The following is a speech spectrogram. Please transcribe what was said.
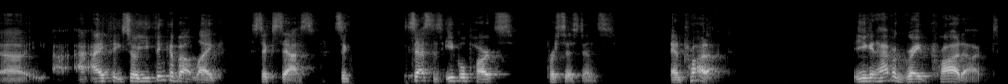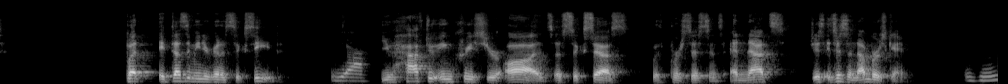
Uh, I, I think so. You think about like success. Success is equal parts persistence and product. You can have a great product, but it doesn't mean you're going to succeed. Yeah. You have to increase your odds of success with persistence, and that's just it's just a numbers game. Mm-hmm.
